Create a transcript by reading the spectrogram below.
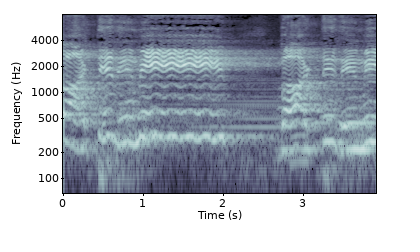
வாழ்த்துதுமே வாழ்த்துதுமே.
